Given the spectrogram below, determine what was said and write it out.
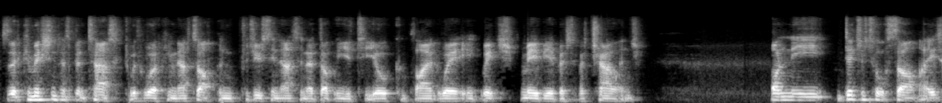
So the Commission has been tasked with working that up and producing that in a WTO compliant way, which may be a bit of a challenge. On the digital side,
